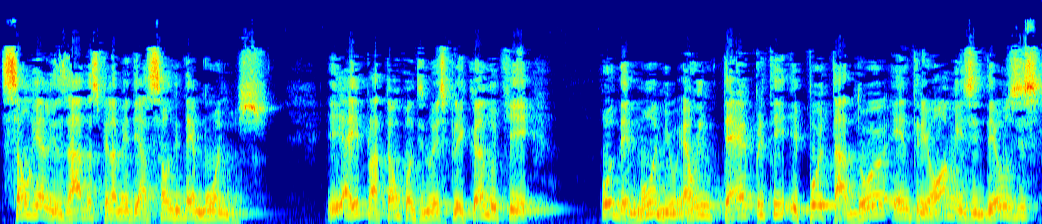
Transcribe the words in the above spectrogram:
são realizadas pela mediação de demônios. E aí Platão continua explicando que o demônio é um intérprete e portador entre homens e deuses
